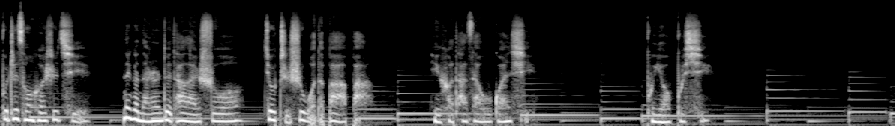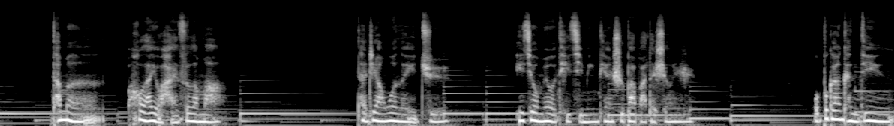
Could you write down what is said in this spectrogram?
不知从何时起，那个男人对他来说就只是我的爸爸，已和他再无关系。不忧不喜。他们后来有孩子了吗？他这样问了一句，依旧没有提起明天是爸爸的生日。我不敢肯定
